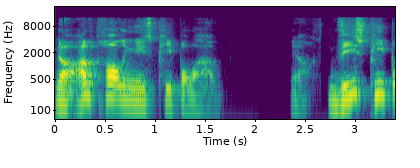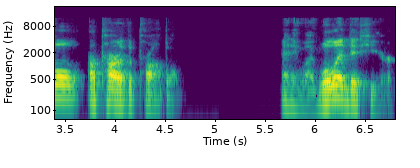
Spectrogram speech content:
No, I'm calling these people out. You know, these people are part of the problem. Anyway, we'll end it here.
